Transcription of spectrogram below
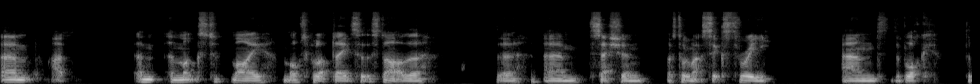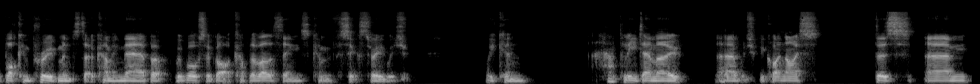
Um, I, um, amongst my multiple updates at the start of the the um, session, I was talking about six three and the block the block improvements that are coming there. But we've also got a couple of other things coming for six three, which we can happily demo, uh, which would be quite nice. There's um,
